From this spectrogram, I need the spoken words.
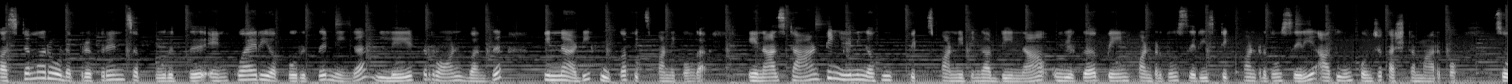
கஸ்டமரோட ப்ரிஃபரன்ஸை பொறுத்து என்கொயரியை பொறுத்து நீங்கள் லேட்டர் ஆன் வந்து பின்னாடி ஹூக்கை ஃபிக்ஸ் பண்ணிக்கோங்க. ஏன்னா ஸ்டார்டிங்லேயே நீங்கள் ஹூக் ஃபிக்ஸ் பண்ணிட்டீங்க அப்படின்னா உங்களுக்கு பெயிண்ட் பண்ணுறதும் சரி ஸ்டிக் பண்ணுறதும் சரி அதுவும் கொஞ்சம் கஷ்டமாக இருக்கும். ஸோ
